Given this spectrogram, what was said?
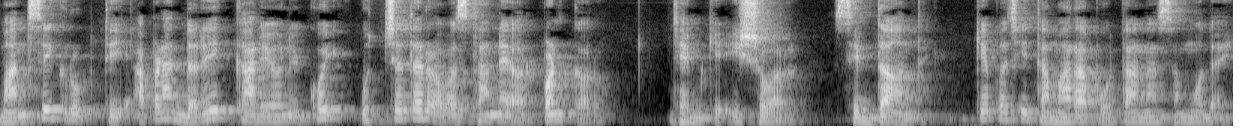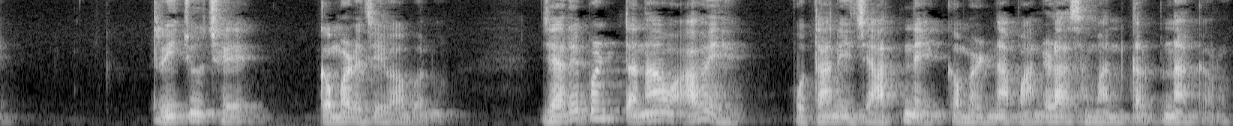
માનસિક રૂપથી આપણા દરેક કાર્યોને કોઈ ઉચ્ચતર અવસ્થાને અર્પણ કરો, જેમ કે ઈશ્વર, સિદ્ધાંત કે પછી તમારા પોતાના સમુદાય. ત્રીજું છે, કમળ જેવા બનો. જ્યારે પણ તણાવ આવે, પોતાની જાતને કમળના પાંદડા સમાન કલ્પના કરો.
